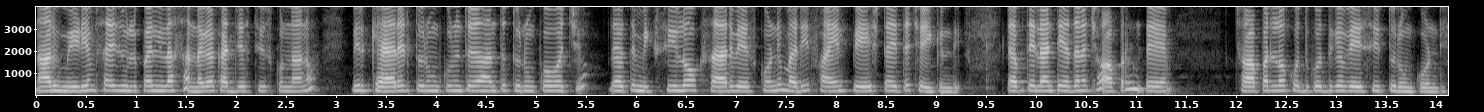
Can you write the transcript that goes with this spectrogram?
నాలుగు మీడియం సైజు ఉల్లిపాయలు ఇలా సన్నగా కట్ చేసి తీసుకున్నాను. మీరు క్యారెట్ తురుముకుని దాంతో తురుముకోవచ్చు. లేకపోతే మిక్సీలో ఒకసారి వేసుకోండి. మరీ ఫైన్ పేస్ట్ అయితే చేయకండి. లేకపోతే ఇలాంటి ఏదైనా చాపర్ ఉంటే చాపర్లో కొద్ది కొద్దిగా వేసి తురుముకోండి.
